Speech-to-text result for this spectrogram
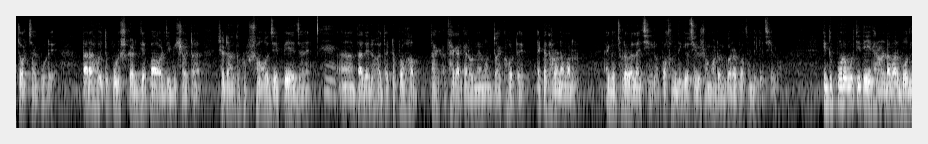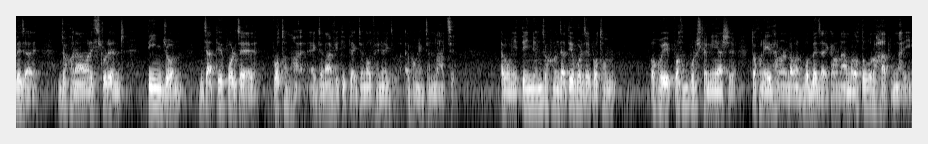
চর্চা করে তারা হয়তো পুরস্কার যে পাওয়ার যে বিষয়টা সেটা হয়তো খুব সহজে পেয়ে যায়। আহ, তাদের হয়তো একটা প্রভাব থাকা- থাকার কারণে এমনটা ঘটে। একটা ধারণা আমার একদম ছোটবেলায় ছিল প্রথম দিকেও ছিল সংগঠন করার প্রথম দিকে ছিল। কিন্তু পরবর্তীতে এই ধারণাটা আমার বদলে যায় যখন আমার স্টুডেন্ট তিনজন জাতীয় পর্যায়ে প্রথম হয় একজন আবৃত্তিতে একজন অভিনয় এবং একজন নাচে। এবং এই তিনজন যখন জাতীয় পর্যায়ে প্রথম হয়ে প্রথম পুরস্কার নিয়ে আসে তখন এই ধারণাটা আমার বদলে যায় কারণ আমার অত বড় হাত নাই।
